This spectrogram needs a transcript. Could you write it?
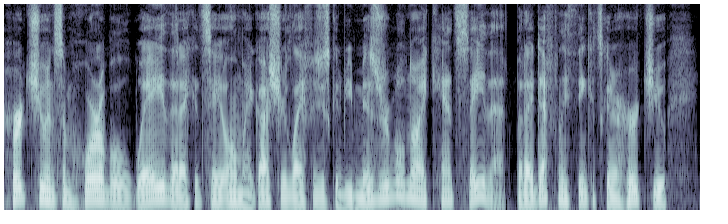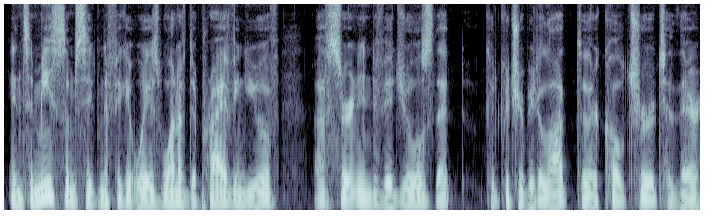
hurt you in some horrible way that I could say, oh my gosh, your life is just going to be miserable? No, I can't say that. But I definitely think it's going to hurt you in, to me, some significant ways. One of depriving you of, of certain individuals that could contribute a lot to their culture, to their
